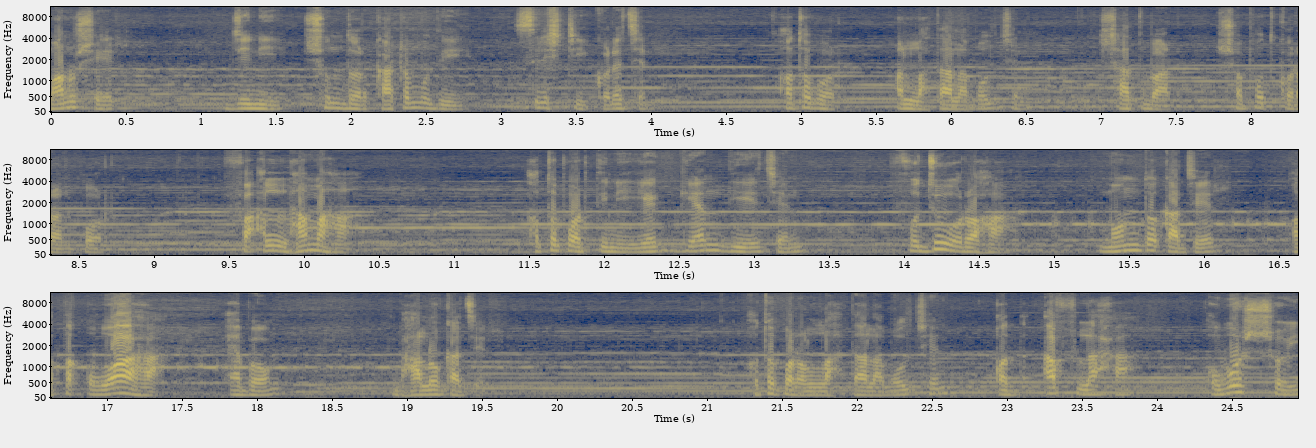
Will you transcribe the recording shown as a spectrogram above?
মানুষের যিনি সুন্দর কাঠামো দিয়ে সৃষ্টি করেছেন, অতপর আল্লাহ তালা বলছেন, সাতবার শপথ করার পর ফা আল্লামাহা অতপর তিনি জ্ঞান দিয়েছেন ফুজু রহা মন্দ কাজের অতাকওয়াহা এবং ভালো কাজের। অতপর আল্লাহ তালা বলছেন, কদ আফলাহা, অবশ্যই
